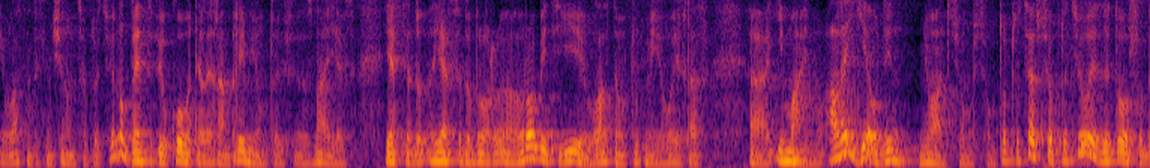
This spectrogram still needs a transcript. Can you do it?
І, власне, таким чином це працює. Ну, в принципі, у кого Telegram Premium, той знає, як, як, це, як це добро робить, і, власне, тут ми його якраз а, і маємо. Але є один нюанс в цьому всьому. Тобто це все працює для того, щоб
